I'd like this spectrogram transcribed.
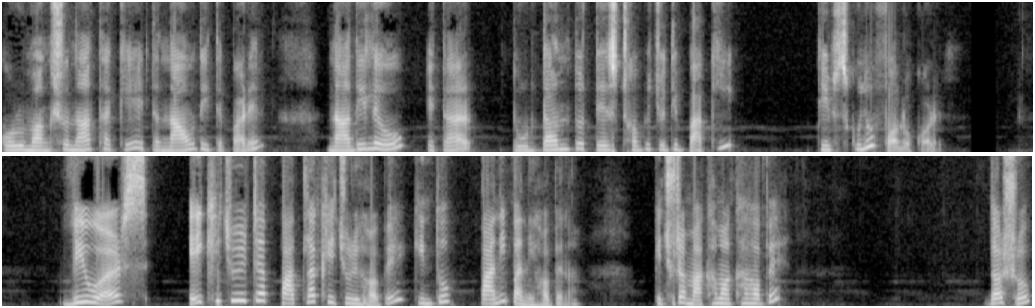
গরু মাংস না থাকে, এটা নাও দিতে পারেন। না দিলেও এটার দুর্দান্ত টেস্ট হবে যদি বাকি টিপসগুলো ফলো করেন। ভিউয়ার্স, এই খিচুড়িটা পাতলা খিচুড়ি হবে, কিন্তু পানি পানি হবে না। কিছুটা মাখা মাখা হবে। দর্শক,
